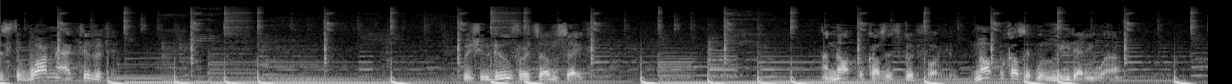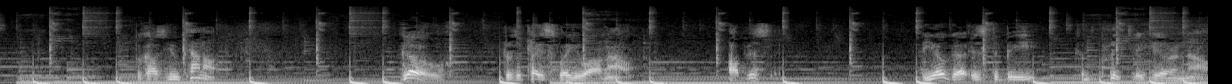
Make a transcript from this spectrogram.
It's the one activity which you do for its own sake and not because it's good for you, not because it will lead anywhere, because you cannot go to the place where you are now, obviously. Yoga is to be completely here and now.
